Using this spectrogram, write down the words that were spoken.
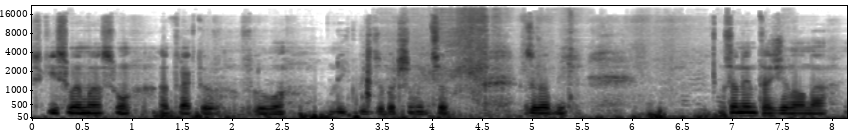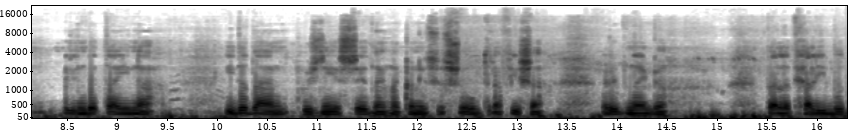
Skisłe masło, atraktor fluo liquid, zobaczymy co zrobi zanęta zielona, green betaina i dodałem później jeszcze jednak na koniec jeszcze ultrafisza rybnego, pelet halibut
